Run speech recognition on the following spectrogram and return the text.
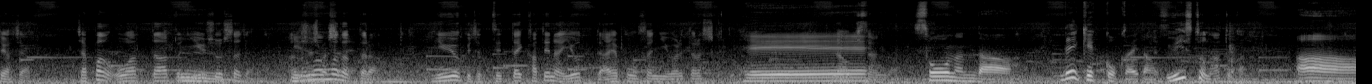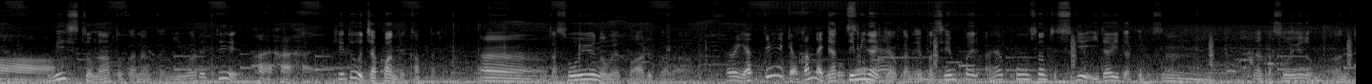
違う違う。ジャパン終わった後に優勝したじゃん、うん。あのまんまだったらニューヨークじゃ絶対勝てないよってあやぽんさんに言われたらしくて。へえ直樹さんが。そうなんだ。で結構変えたんですウエストの後かな。ああウエストの後かなんかに言われてはいはいはけどジャパンで勝ったからいなんかそういうのもやっぱあるから。うんやってみなきゃ分かんないってやってことですよね。みなきゃわかんない。やっぱ先輩あやぽんさんってすげえ偉大だけどさ、うん。なんかそういうのもあんじゃん。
